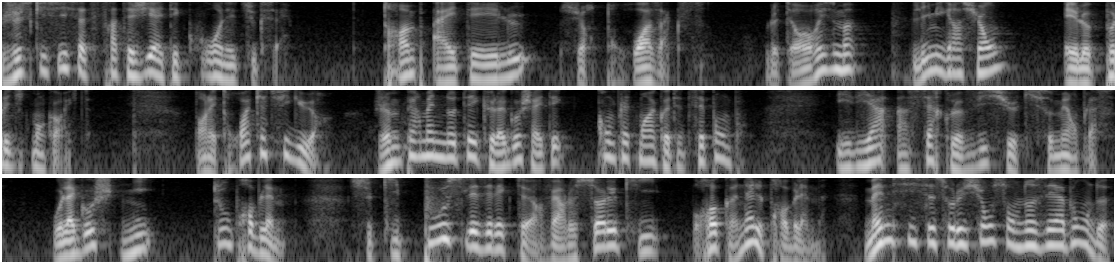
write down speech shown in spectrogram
Jusqu'ici, cette stratégie a été couronnée de succès. Trump a été élu sur trois axes. Le terrorisme, l'immigration et le politiquement correct. Dans les trois cas de figure, je me permets de noter que la gauche a été complètement à côté de ses pompes. Il y a un cercle vicieux qui se met en place, où la gauche nie tout problème, ce qui pousse les électeurs vers le sol qui reconnaît le problème, même si ces solutions sont nauséabondes.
